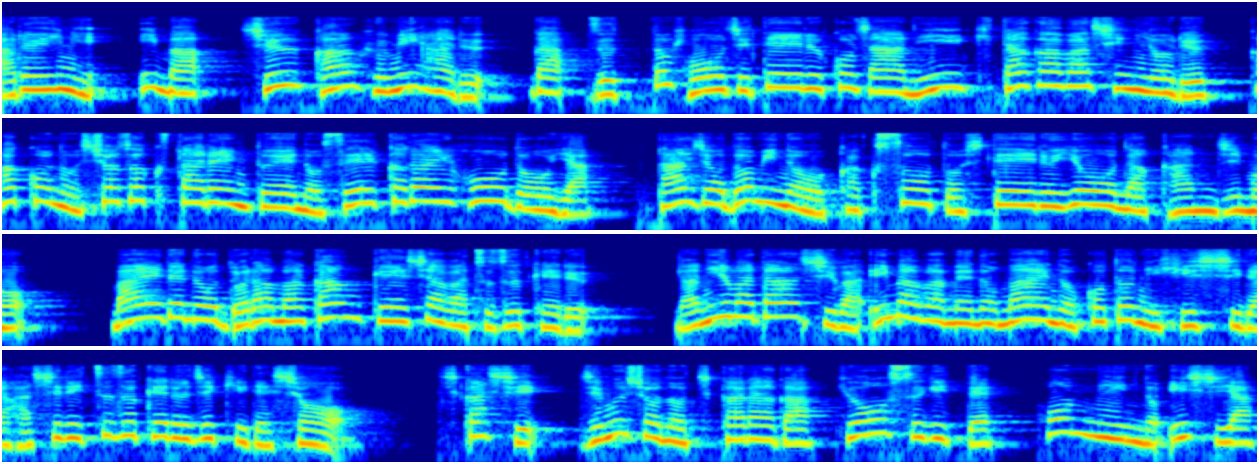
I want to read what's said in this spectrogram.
ある意味、今、週刊文春がずっと報じている小ジャーニー北川氏による過去の所属タレントへの性加害報道や、退場ドミノを隠そうとしているような感じも、前でのドラマ関係者は続ける。何は男子は今は目の前のことに必死で走り続ける時期でしょう。しかし、事務所の力が強すぎて、本人の意思や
